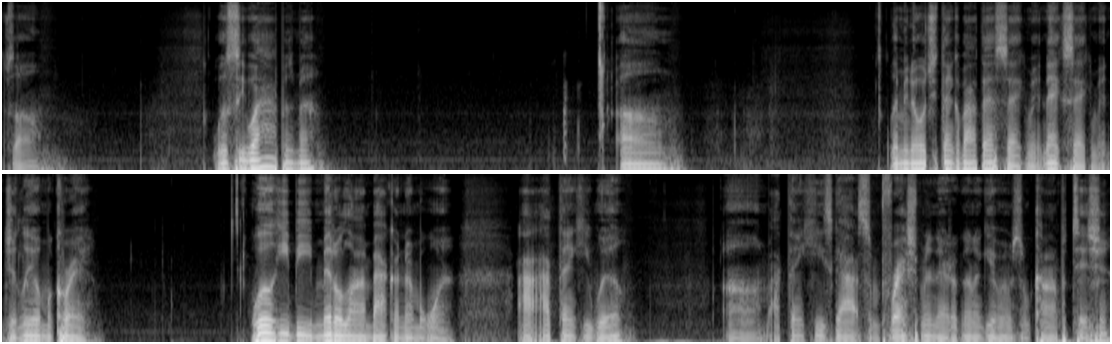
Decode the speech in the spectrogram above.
So we'll see what happens, man. Um let me know what you think about that segment. Next segment, Jaleel McRae. Will he be middle linebacker number one? I, I think he will. Um, I think he's got some freshmen that are to give him some competition.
